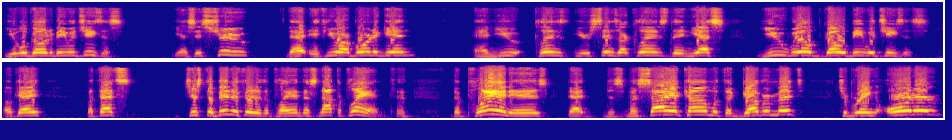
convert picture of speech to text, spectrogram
you will go to be with Jesus? Yes, it's true that if you are born again and you cleanse your sins are cleansed, then yes, you will go be with Jesus. Okay? But that's just the benefit of the plan. That's not the plan. the plan is that the Messiah come with the government to bring order,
